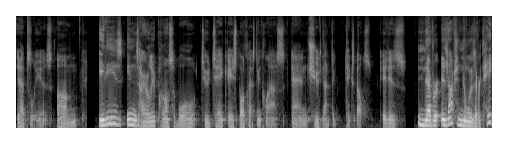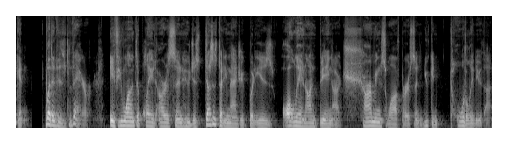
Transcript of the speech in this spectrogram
it absolutely is. Um, it is entirely possible to take a spellcasting class and choose not to take spells. It is never it is an option no one has ever taken but it is there. If you wanted to play an artisan who just doesn't study magic but is all in on being a charming suave person you can totally do that.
